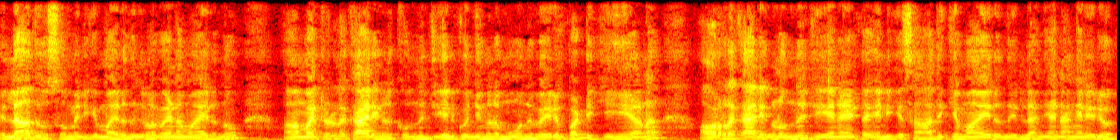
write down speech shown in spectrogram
എല്ലാ ദിവസവും എനിക്ക് മരുന്നുകൾ വേണമായിരുന്നു. മറ്റുള്ള കാര്യങ്ങൾക്കൊന്നും ചെയ്യാൻ കുഞ്ഞുങ്ങൾ മൂന്ന് പേരും പഠിക്കുകയാണ്. അവരുടെ കാര്യങ്ങളൊന്നും ചെയ്യാനായിട്ട് എനിക്ക് സാധിക്കുമായിരുന്നില്ല. ഞാൻ അങ്ങനെ ഒരു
